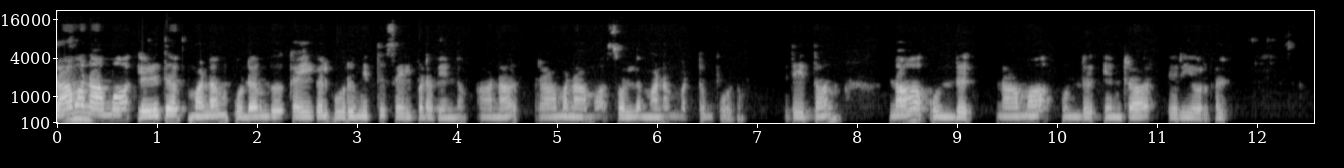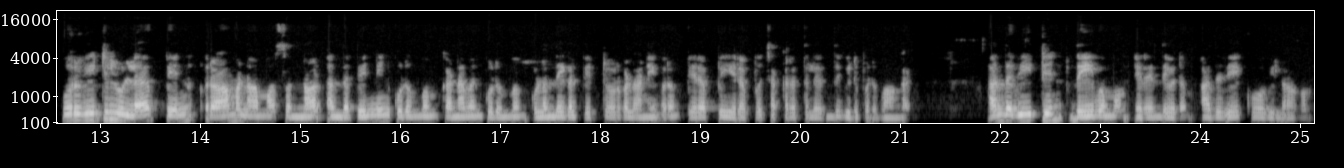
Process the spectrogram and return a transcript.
ராமநாமா எழுத மனம் உடம்பு கைகள் ஒருமித்து செயல்பட வேண்டும். ஆனால் ராமநாமா சொல்ல மனம் மட்டும் போதும். இதைத்தான் நா உண்டு நாமா உண்டு என்றார் பெரியோர்கள். ஒரு வீட்டில் உள்ள பெண் ராமநாமா சொன்னால் அந்த பெண்ணின் குடும்பம் கணவன் குடும்பம் குழந்தைகள் பெற்றோர்கள் அனைவரும் பிறப்பு இறப்பு சக்கரத்திலிருந்து விடுபடுவாங்க. அந்த வீட்டின் தெய்வமும் நிறைந்துவிடும். அதுவே கோவிலாகும்.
